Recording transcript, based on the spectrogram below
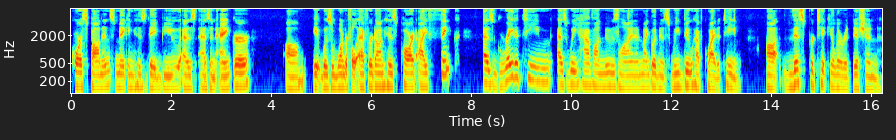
correspondents making his debut as as an anchor um, it was a wonderful effort on his part i think as great a team as we have on newsline and my goodness we do have quite a team uh, this particular edition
